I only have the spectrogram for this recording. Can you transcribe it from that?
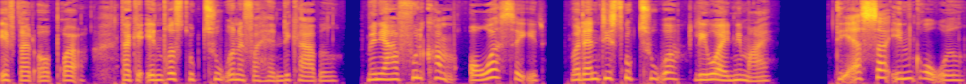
efter et oprør, der kan ændre strukturerne for handicappede, men jeg har fuldkommen overset, hvordan de strukturer lever inde i mig. De er så indgroet,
